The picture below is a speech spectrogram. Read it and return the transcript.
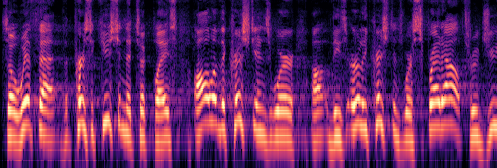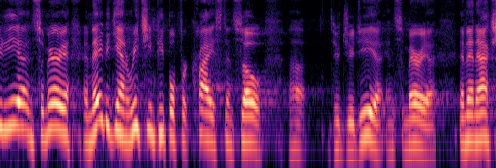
So, with that, the persecution that took place, all of the Christians were, uh, these early Christians were spread out through Judea and Samaria, and they began reaching people for Christ. And so, uh, to Judea and Samaria. And then Acts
